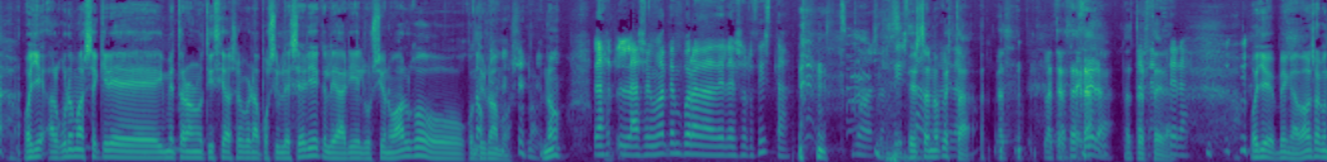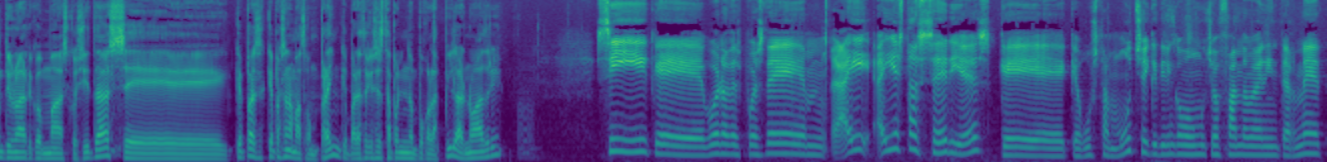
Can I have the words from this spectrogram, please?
Oye, ¿alguno más se quiere inventar una noticia sobre una posible serie que le haría ilusión o algo o continuamos? no. ¿No? La, la segunda temporada del Exorcista. No, Exorcista. Esta no que está. La, la La tercera. tercera. La tercera. tercera. Oye, venga, vamos a continuar con más cositas. Eh, ¿qué, pasa, ¿Qué pasa en Amazon Prime? Que parece que se está poniendo un poco las pilas, ¿no, Adri? Sí, que bueno, después de... mm, Hay, hay estas series que, que gustan mucho y que tienen como mucho fandom en Internet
